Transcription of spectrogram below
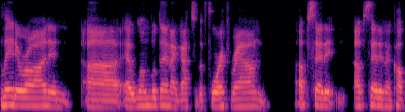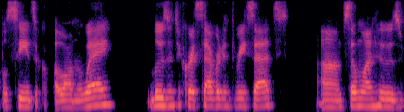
Later on and uh at Wimbledon, I got to the fourth round, upset it, upset in a couple seeds along the way, losing to Chris Evert in three sets. Um, someone whose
